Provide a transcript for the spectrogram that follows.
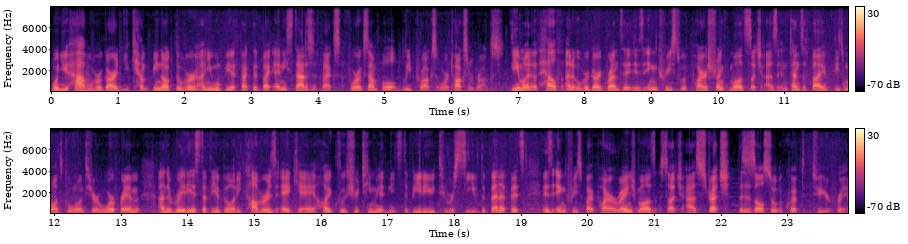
when you have Overguard, you can't be knocked over and you won't be affected by any status effects, for example, bleed procs or toxin procs. The amount of health and Overguard granted is increased with power strength mods such as Intensify, these mods go onto your Warframe, and the radius that the ability covers, aka how close your teammate needs to be to you to receive the benefits, is increased by power range mods such as Stretch, this is also equipped to your frame.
